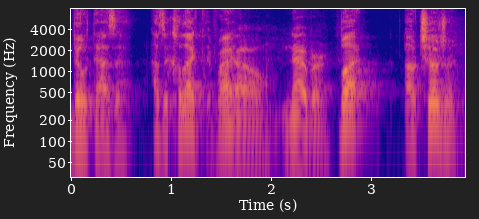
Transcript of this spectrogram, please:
built as a as a collective, right? No, never. But our children,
